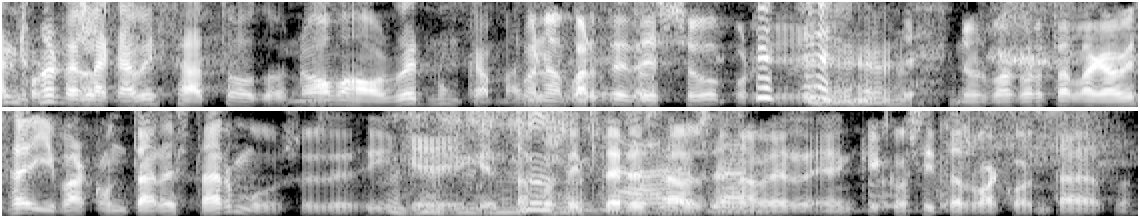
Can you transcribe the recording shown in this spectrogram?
a cortar la cabeza a todos. No vamos a volver nunca más. Bueno, aparte de eso, porque nos va a cortar la cabeza y va a contar Starmus, es decir, que, que estamos interesados claro. en a ver en qué cositas va a contar. ¿no?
